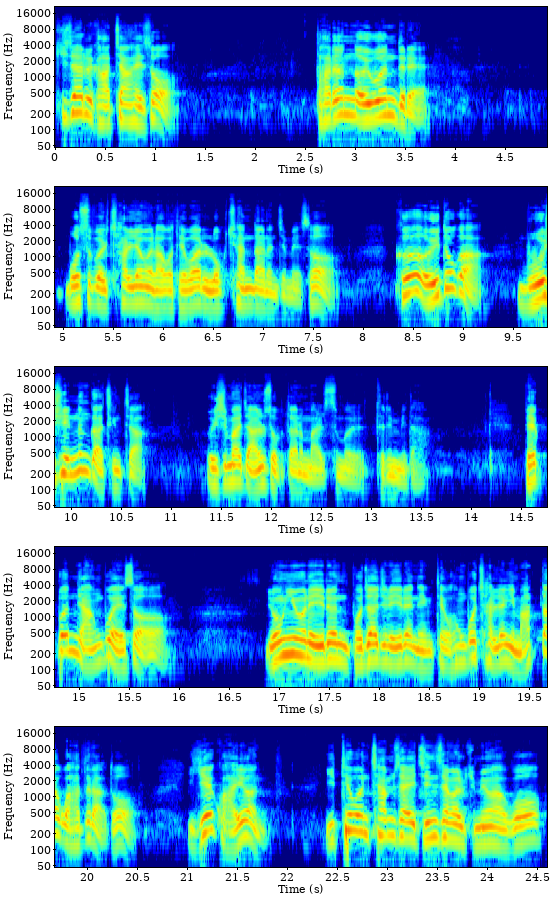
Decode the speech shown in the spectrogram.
기자를 가장해서 다른 의원들의 모습을 촬영을 하고 대화를 녹취한다는 점에서 그 의도가 무엇이 있는가 진짜 의심하지 않을 수 없다는 말씀을 드립니다. 100번 양보해서 용 의원의 이런 보좌진의 이런 행태가 홍보 촬영이 맞다고 하더라도 이게 과연 이태원 참사의 진상을 규명하고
